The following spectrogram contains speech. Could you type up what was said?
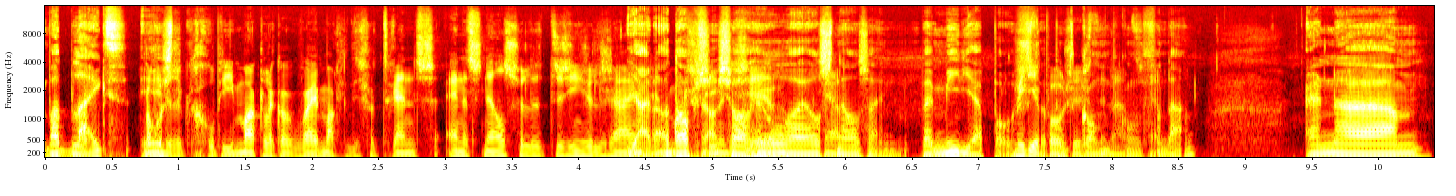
wat blijkt. Is een groep die makkelijk ook waar je makkelijk dit soort trends en het snel zullen te zien zullen zijn. Ja, de adoptie zal heel, heel snel zijn. Bij MediaPost. MediaPost komt, komt vandaan. En um,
